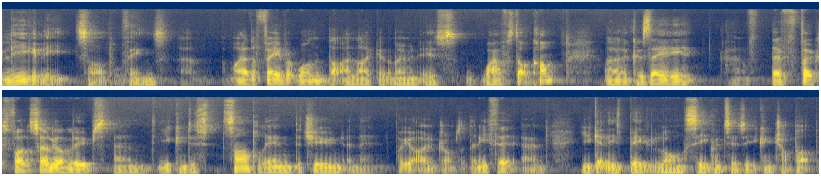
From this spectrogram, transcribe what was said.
legally sample things. Um, my other favorite one that I like at the moment is wavs.com because uh, they have, they're focused solely on loops and you can just sample in the tune and then put your own drums underneath it and you get these big long sequences that you can chop up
